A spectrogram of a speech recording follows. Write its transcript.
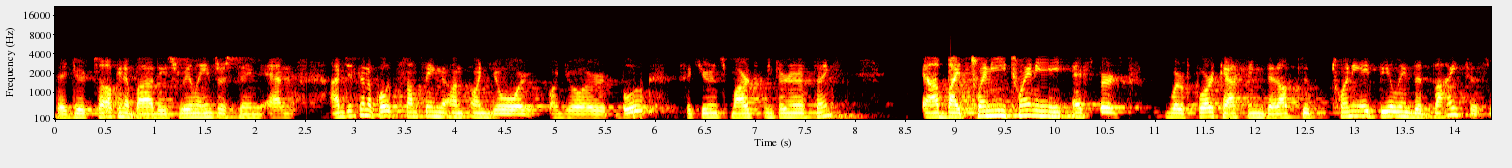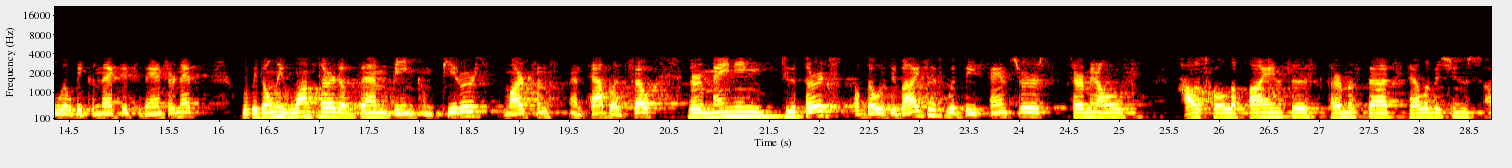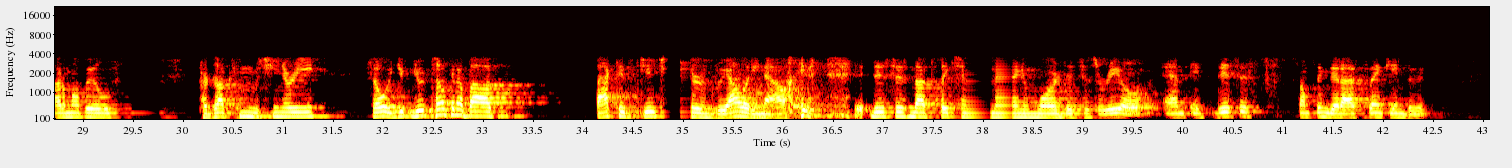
that you're talking about is really interesting. And I'm just going to quote something on, on your on your book, Secure and Smart Internet of Things. Uh, by 2020, experts were forecasting that up to 28 billion devices will be connected to the internet, with only one third of them being computers, smartphones, and tablets. So the remaining two thirds of those devices would be sensors, terminals, household appliances, thermostats, televisions, automobiles, production machinery. So you're talking about back to the future in reality now. this is not fiction anymore. This is real. And it, this is something that I think in the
